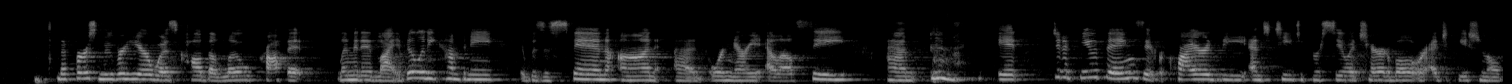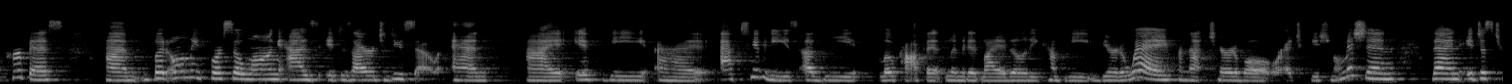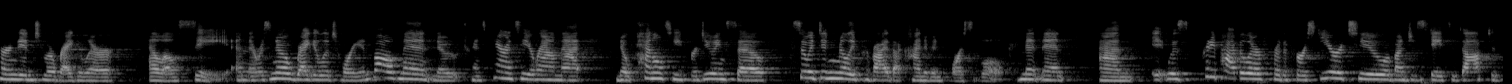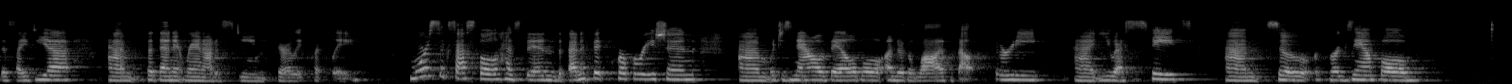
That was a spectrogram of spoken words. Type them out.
The first mover here was called the Low Profit Limited Liability Company. It was a spin on an ordinary LLC. Um, it did a few things. It required the entity to pursue a charitable or educational purpose, um, but only for so long as it desired to do so. And uh, if the uh, activities of the low profit limited liability company veered away from that charitable or educational mission, then it just turned into a regular LLC. And there was no regulatory involvement, no transparency around that, no penalty for doing so. So it didn't really provide that kind of enforceable commitment. Um, it was pretty popular for the first year or two. A bunch of states adopted this idea, um, but then it ran out of steam fairly quickly. More successful has been the Benefit Corporation, um, which is now available under the law of about 30 uh, US states. Um, so, for example,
